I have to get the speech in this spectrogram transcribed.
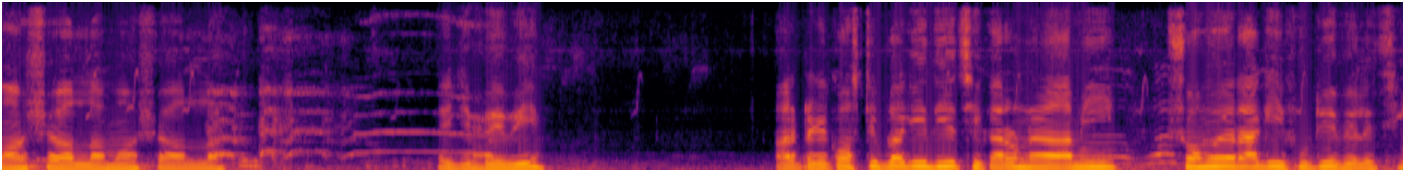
মাশাআল্লাহ মাশাআল্লাহ। এই যে বেবি আরেকটাকে কস্টিপ লাগিয়ে দিয়েছি, কারণ আমি সময়ের আগেই ফুটিয়ে ফেলেছি।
